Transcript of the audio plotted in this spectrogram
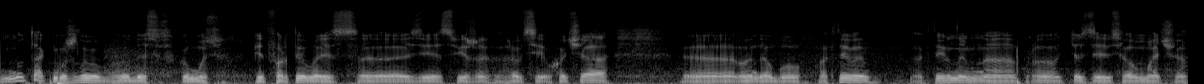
Ну так, можливо, десь комусь підфартило із, е, зі свіжих гравців. Хоча е, Вендел був активним, активним на протязі всього матчу.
